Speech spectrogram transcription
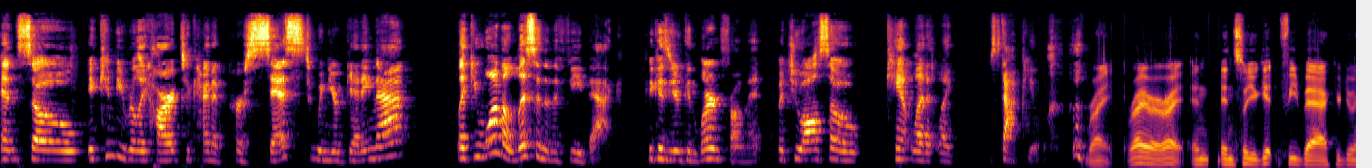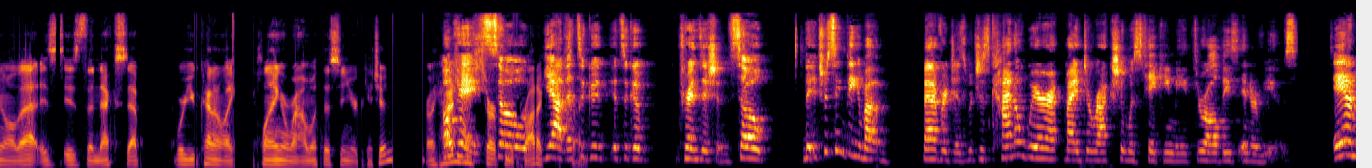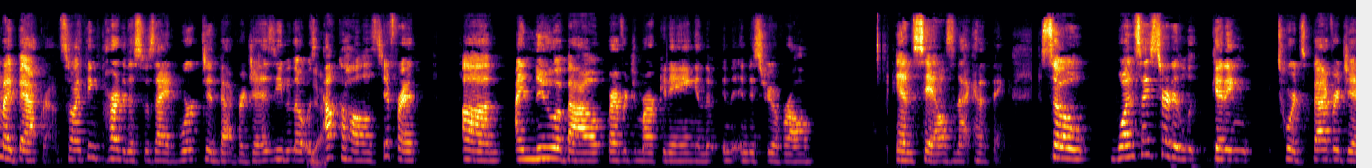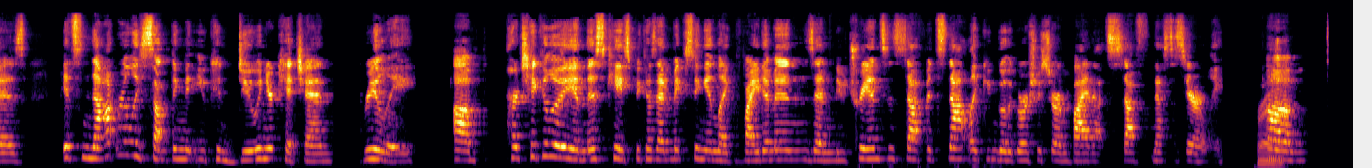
and so it can be really hard to kind of persist when you're getting that. Like you want to listen to the feedback because you can learn from it, but you also can't let it like stop you. right. Right, right, right. And and so you get feedback, you're doing all that. Is is the next step where you kind of like playing around with this in your kitchen? Or like how okay, you start so from the product? yeah, that's a good it's a good transition. So the interesting thing about beverages, which is kind of where my direction was taking me through all these interviews, and my background. So I think part of this was I had worked in beverages, even though it was Yeah. alcohol is different. Um, I knew about beverage marketing and the, in the industry overall and sales and that kind of thing. So once I started getting towards beverages, it's not really something that you can do in your kitchen, really. Um, particularly in this case, because I'm mixing in like vitamins and nutrients and stuff. It's not like you can go to the grocery store and buy that stuff necessarily. Right. Um,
